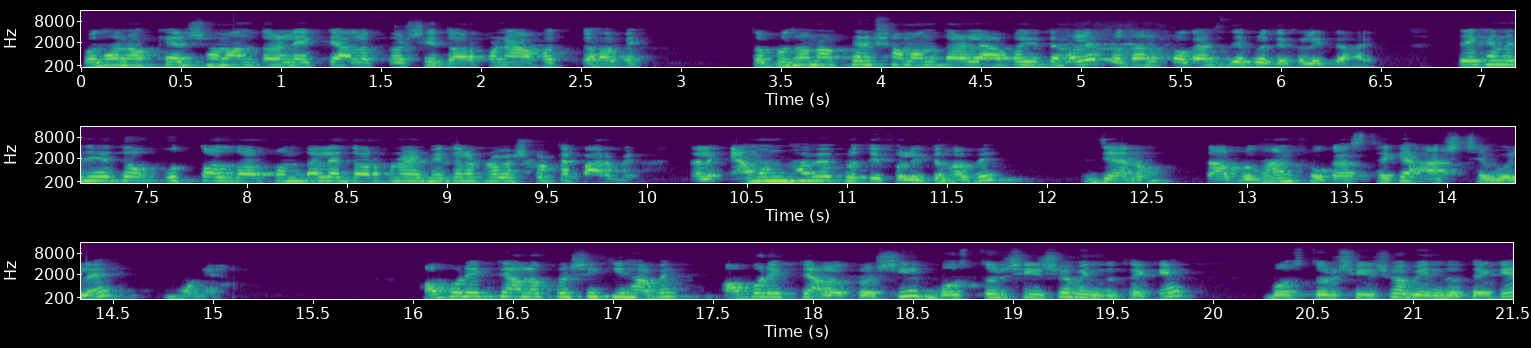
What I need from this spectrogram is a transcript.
প্রধান অক্ষের সমান্তরালে একটি আলোক রশ্মি দর্পণে আপতিত হবে। তো প্রধান অক্ষের সমান্তরালে আপতিত হলে প্রধান ফোকাস দিয়ে প্রতিফলিত হয়। তো এখানে যেহেতু উত্তল দর্পণ, তাহলে দর্পণের ভেতরে প্রবেশ করতে পারবে তাহলে এমন ভাবে প্রতিফলিত হবে যেন তা প্রধান ফোকাস থেকে আসছে বলে মনে হয়। অপর একটি আলোক রশ্মি কি হবে? অপর একটি আলোক রশ্মি বস্তুর শীর্ষবিন্দু থেকে, বস্তুর শীর্ষবিন্দু থেকে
